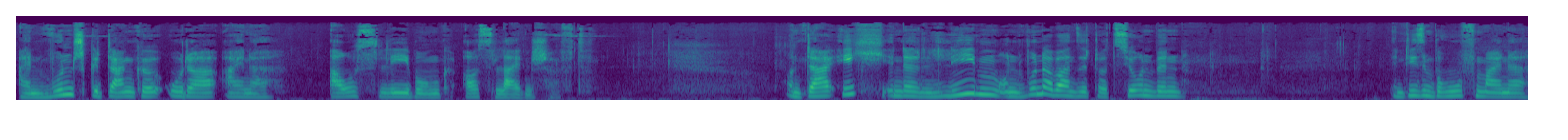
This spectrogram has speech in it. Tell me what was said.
ein Wunschgedanke oder eine Auslebung aus Leidenschaft. Und da ich in der lieben und wunderbaren Situation bin, in diesem Beruf meine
